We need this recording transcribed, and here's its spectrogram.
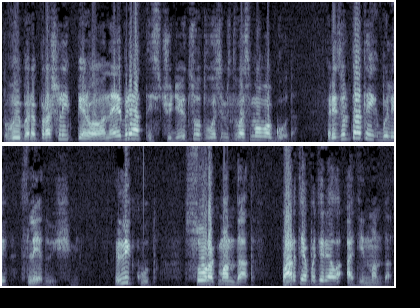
Выборы прошли 1 ноября 1988 года. Результаты их были следующими. Ликут 40 мандатов. Партия потеряла один мандат.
